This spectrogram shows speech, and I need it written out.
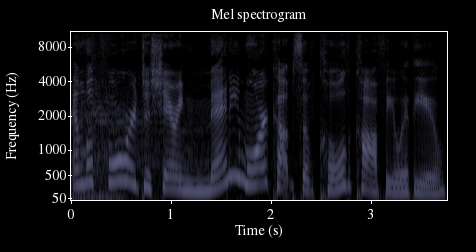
and look forward to sharing many more cups of cold coffee with you.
